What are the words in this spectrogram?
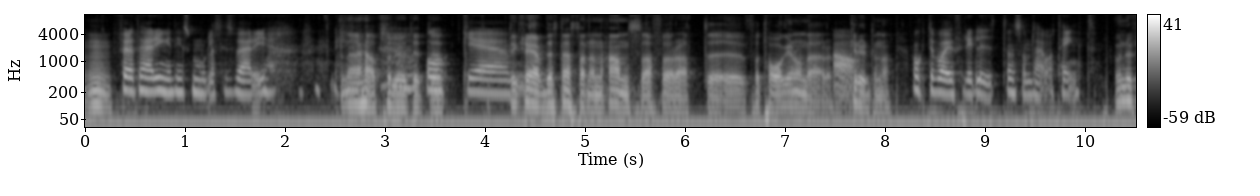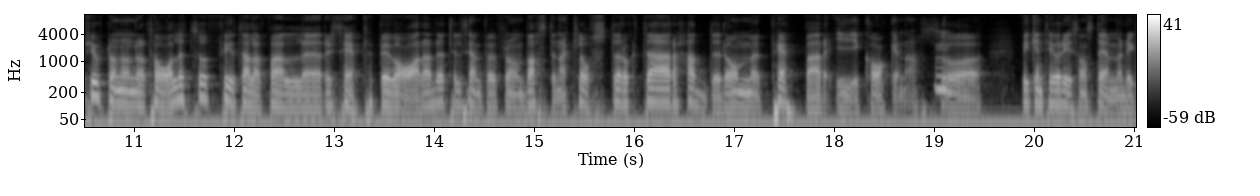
Mm. För att det här är ingenting som odlas i Sverige. Nej absolut inte. Och, eh, Det krävdes nästan en Hansa för att eh, få tag i de där Ja. kryddorna. och det var ju för eliten som det här var tänkt. Under 1400-talet så finns det i alla fall eh, recept bevarade till exempel från Vadstena kloster och där hade de peppar i kakorna. Så vilken teori som stämmer det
